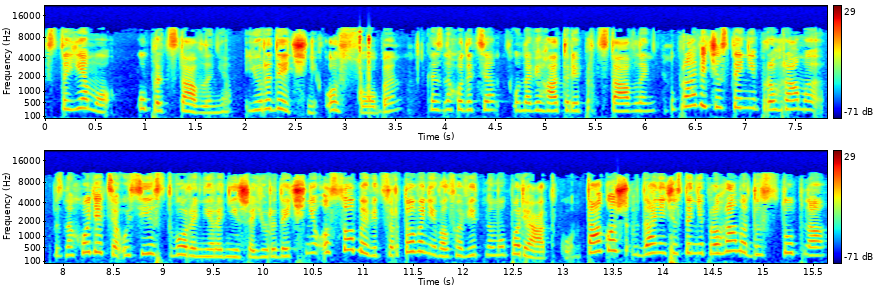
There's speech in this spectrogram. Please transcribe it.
стаємо у представлення юридичні особи, знаходиться у навігаторі представлень. У правій частині програми знаходяться усі створені раніше юридичні особи, відсортовані в алфавітному порядку. Також в даній частині програми доступна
